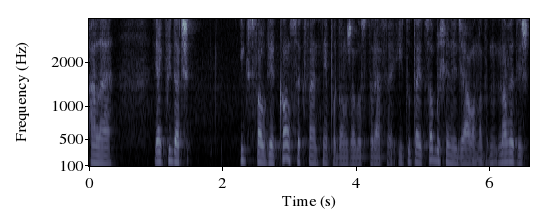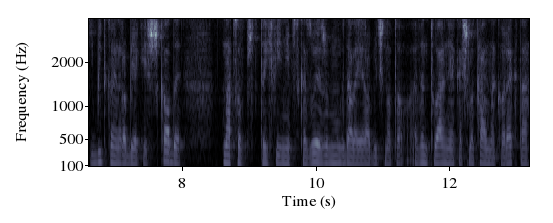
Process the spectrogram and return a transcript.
ale jak widać XVG konsekwentnie podąża do strefy i tutaj co by się nie działo, nawet, nawet jeśli Bitcoin robi jakieś szkody, na co w tej chwili nie wskazuje, żeby mógł dalej robić, no to ewentualnie jakaś lokalna korekta,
